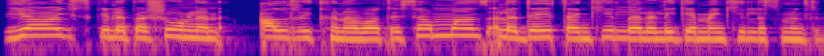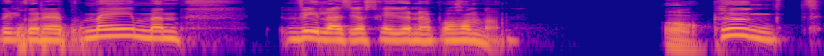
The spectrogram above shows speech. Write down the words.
Jag skulle personligen aldrig kunna vara tillsammans eller dejta en kille eller ligga med en kille som inte vill gå ner på mig men vill att jag ska gå ner på honom. Oh. Punkt.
